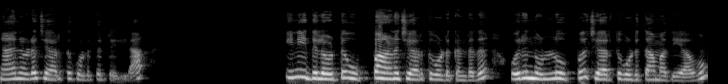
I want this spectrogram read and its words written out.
ഞാനിവിടെ ചേർത്ത് കൊടുത്തിട്ടില്ല. ഇനി ഇതിലോട്ട് ഉപ്പാണ് ചേർത്ത് കൊടുക്കേണ്ടത്. ഒരു നുള്ളു ഉപ്പ് ചേർത്ത് കൊടുത്താൽ മതിയാവും.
